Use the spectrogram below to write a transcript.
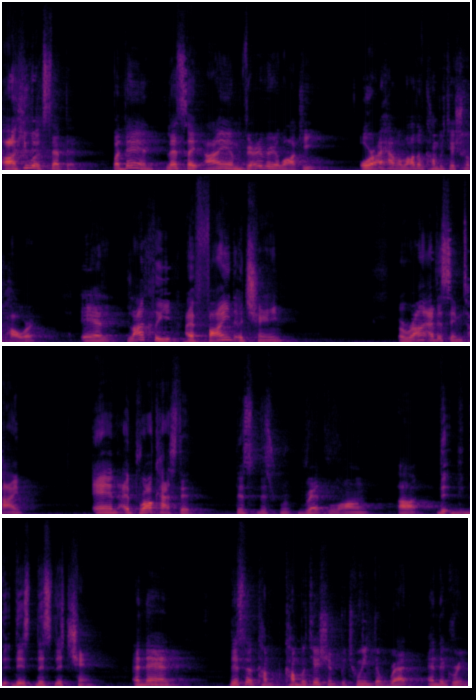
uh, he will accept it. But then, let's say I am very, very lucky, or I have a lot of computational power, and luckily I find a chain around at the same time, and I broadcasted this this red long uh, th th this this this chain, and then this is a com competition between the red and the green.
